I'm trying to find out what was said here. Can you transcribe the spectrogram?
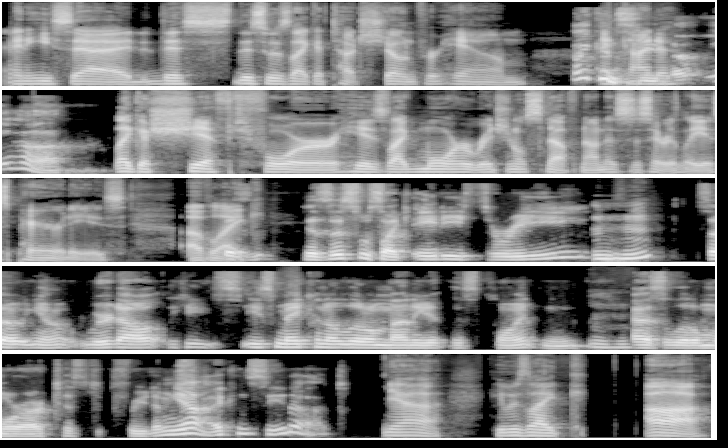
and he said this this was like a touchstone for him, I can see kinda- that. Yeah. like a shift for his like more original stuff, not necessarily his parodies of like. Because this was like 83. hmm So, you know, Weird Al, he's he's making a little money at this point and hmm has a little more artistic freedom. Yeah, I can see that. Yeah, he was like, "Ah,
